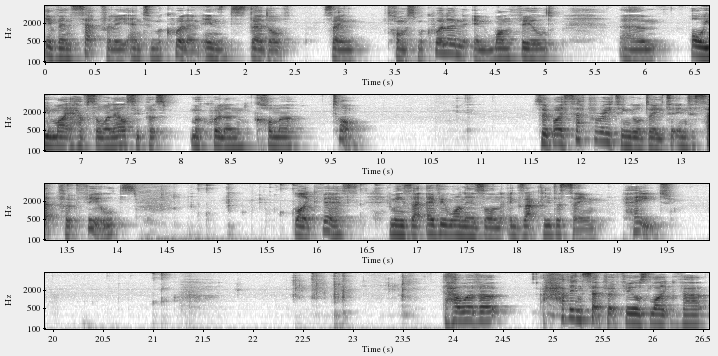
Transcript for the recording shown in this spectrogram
and then separately enter McQuillan instead of saying Thomas McQuillan in one field, um, or you might have someone else who puts McQuillan, comma, Tom. So by separating your data into separate fields, like this, means that everyone is on exactly the same page. However, having separate fields like that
